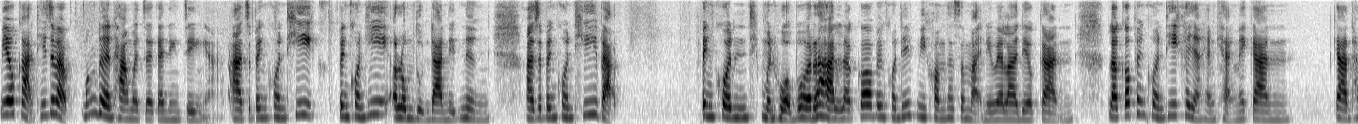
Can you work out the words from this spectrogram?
มีโอกาสที่จะแบบต้องเดินทางมาเจอกันจริงๆอะอาจจะเป็นคนที่เป็นคนที่อารมณ์ดุดันนิดนึง อาจจะเป็นคนที่แบบ เป็นคนเหมือนหัวโบราณ แล้วก็เป็นคนที่มีความทันสมัยในเวลาเดียวกัน แล้วก็เป็นคนที่ขยันขันแข็งในการการท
